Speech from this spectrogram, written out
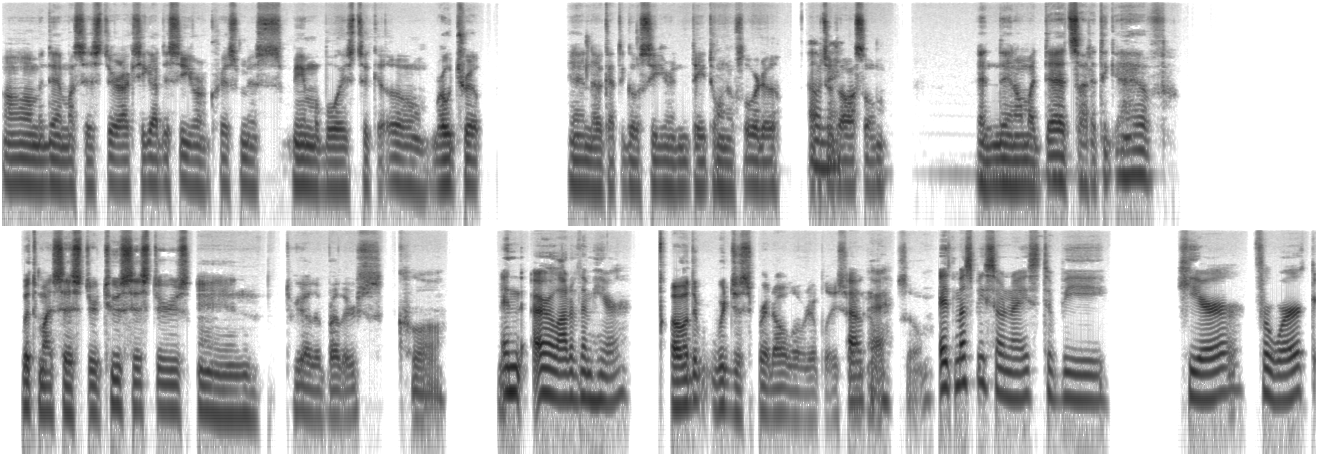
Um, and then my sister I actually got to see her on Christmas. Me and my boys took a um, road trip, and I got to go see her in Daytona, Florida, Oh which was awesome. And then on my dad's side, I think I have with my sister two sisters and three other brothers. Cool. And are a lot of them here? Oh, we're just spread all over the place. Right now, Okay. so It must be so nice to be here for work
